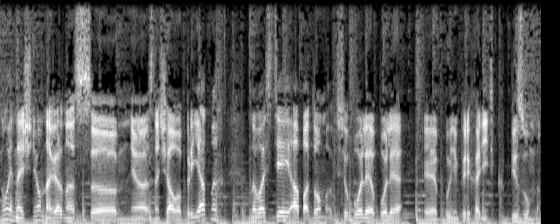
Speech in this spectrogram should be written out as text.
Ну и начнем, наверное, с э, сначала приятных новостей, а потом все более-более э, будем переходить к безумным.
